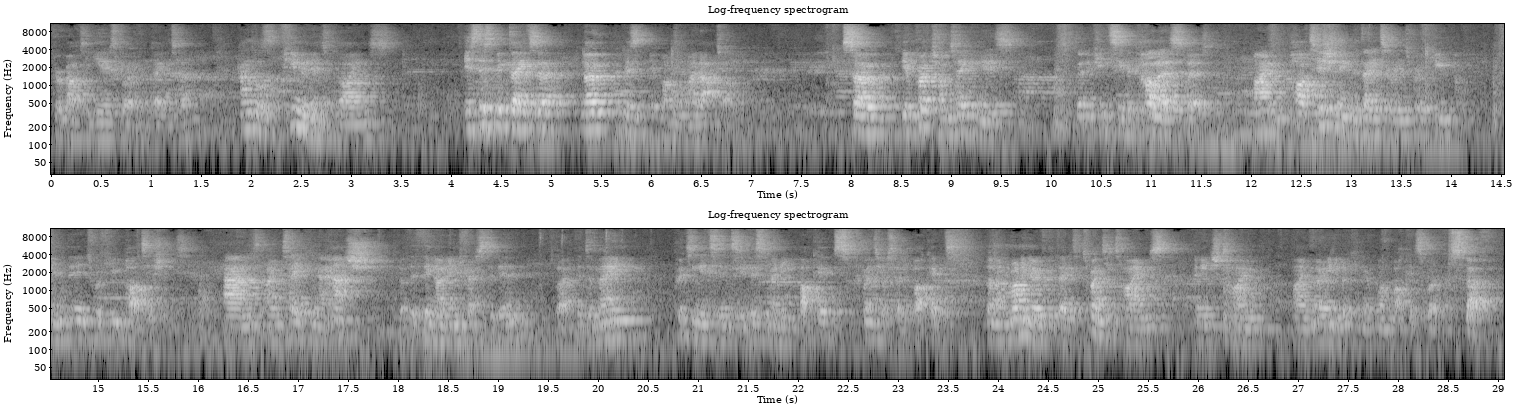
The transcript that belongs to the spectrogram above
for about a year's worth of data, handles a few millions of lines. Is this big data? No, because it runs on my laptop. So the approach I'm taking is, that if you can see the colors, but I'm partitioning the data into a few in, into a few partitions. And I'm taking a hash of the thing I'm interested in, like the domain, putting it into this many buckets, 20 or so buckets, then I'm running over the data 20 times, and each time I'm only looking at one bucket's worth of stuff.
